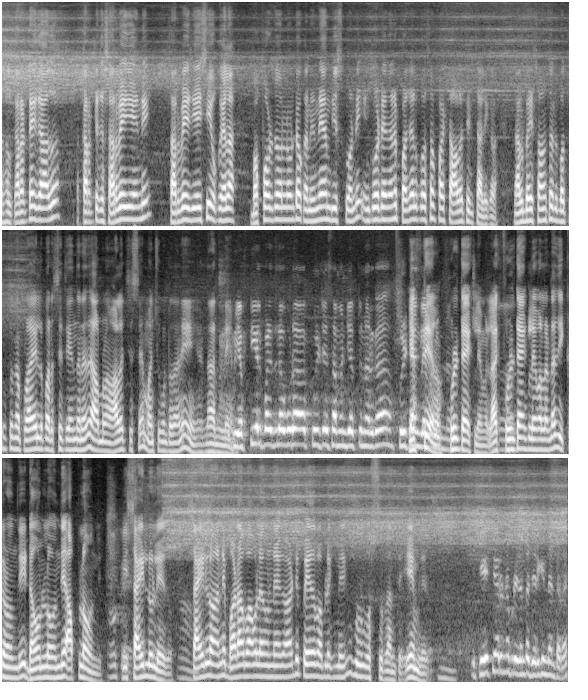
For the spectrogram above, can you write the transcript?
అసలు కరెక్టే కాదు. కరెక్ట్గా సర్వే చేయండి. సర్వే చేసి ఒకవేళ బఫర్ జోన్లో ఉంటే ఒక నిర్ణయం తీసుకోండి. ఇంకోటి ఏంటంటే ప్రజల కోసం ఫస్ట్ ఆలోచించాలి ఇక్కడ. నలభై సంవత్సరాలు బతుకుతున్న ప్రజల పరిస్థితి ఏందనేది మనం ఆలోచిస్తే మంచిగా ఉంటుందని నా నిర్ణయం. ఎఫ్టీఎల్ పరిధిలో కూడా కూల్ చేస్తామని చెప్తున్నారుగా? Full tank full tank level full tank level అనేది ఇక్కడ ఉంది డౌన్లో ఉంది అప్లో ఉంది. ఈ సైడ్లో లేదు. సైడ్లో అన్ని బడా బాబులే ఉన్నాయి కాబట్టి పేద పబ్లిక్ మీదకి వస్తున్నారు అంతే ఏం లేదు. కేసీఆర్ ఉన్నప్పుడు ఇదంతా జరిగిందంటారా?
